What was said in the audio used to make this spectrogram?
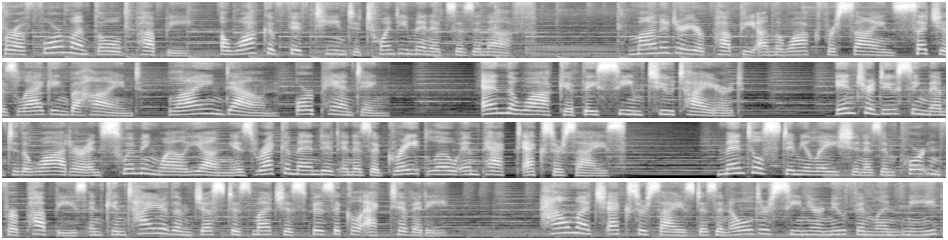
For a 4-month-old puppy, a walk of 15 to 20 minutes is enough. Monitor your puppy on the walk for signs such as lagging behind, lying down, or panting. End the walk if they seem too tired. Introducing them to the water and swimming while young is recommended and is a great low-impact exercise. Mental stimulation is important for puppies and can tire them just as much as physical activity. How much exercise does an older senior Newfoundland need?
